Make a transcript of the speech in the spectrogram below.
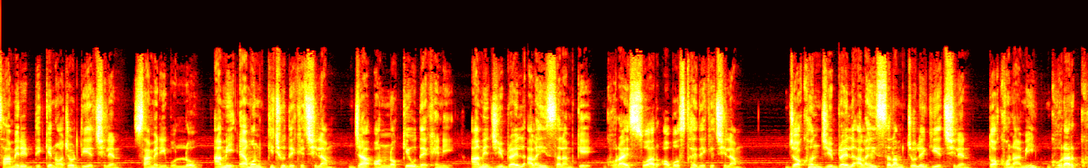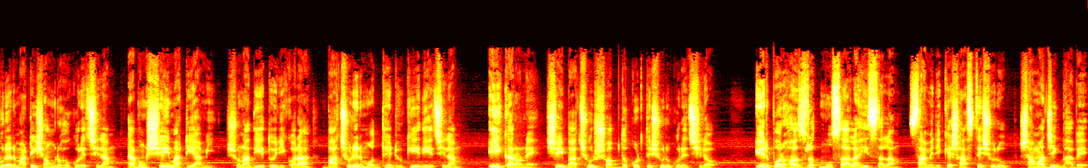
সামেরির দিকে নজর দিয়েছিলেন। সামেরি বলল, আমি এমন কিছু দেখেছিলাম যা অন্য কেউ দেখেনি। আমি জিব্রাইল আলাহিসাল্লামকে ঘোড়ায় সোয়ার অবস্থায় দেখেছিলাম। যখন জিব্রাইল আলাহিসাল্লাম চলে গিয়েছিলেন, তখন আমি ঘোড়ার খুরের মাটি সংগ্রহ করেছিলাম এবং সেই মাটি আমি সোনা দিয়ে তৈরি করা বাছুরের মধ্যে ঢুকিয়ে দিয়েছিলাম। এই কারণে সেই বাছুর শব্দ করতে শুরু করেছিল। এরপর হজরত মুসা আলাহি সামেরিকে শাস্তিস্বরূপ সামাজিকভাবে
